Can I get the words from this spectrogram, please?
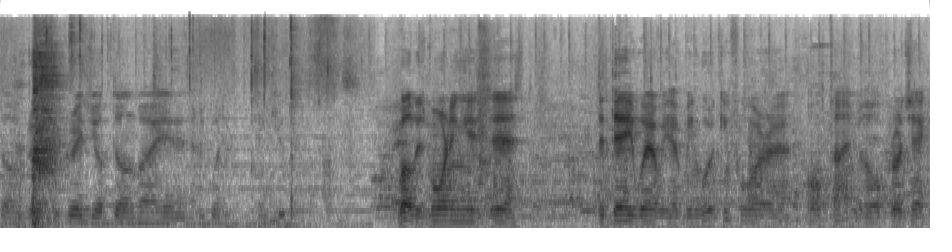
So great, great job done by uh, everybody. Thank you. Well, this morning is uh, the day where we have been working for uh, all time, the whole project.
